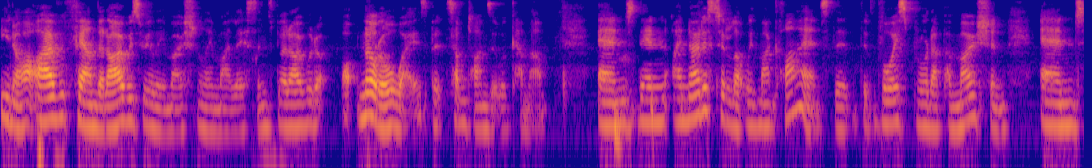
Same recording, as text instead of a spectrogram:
you know i found that i was really emotional in my lessons but i would uh, not always but sometimes it would come up. And mm. then I noticed it a lot with my clients that the voice brought up emotion. And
